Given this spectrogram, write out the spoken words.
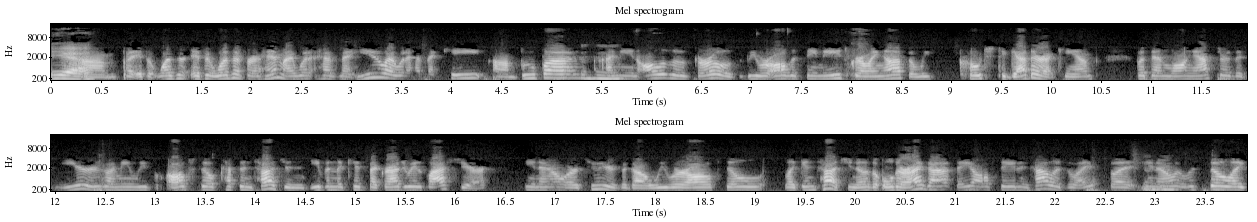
yeah. Um, but if it wasn't if it wasn't for him, I wouldn't have met you. I wouldn't have met Kate, um, Bupa. Mm-hmm. I mean, all of those girls. We were all the same age growing up, and we coached together at camp. But then long after the years, I mean, we've all still kept in touch, and even the kids that graduated last year, you know, or two years ago, we were all still like in touch. You know, the older I got, they all stayed in college life, but you mm-hmm. know, it was still like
